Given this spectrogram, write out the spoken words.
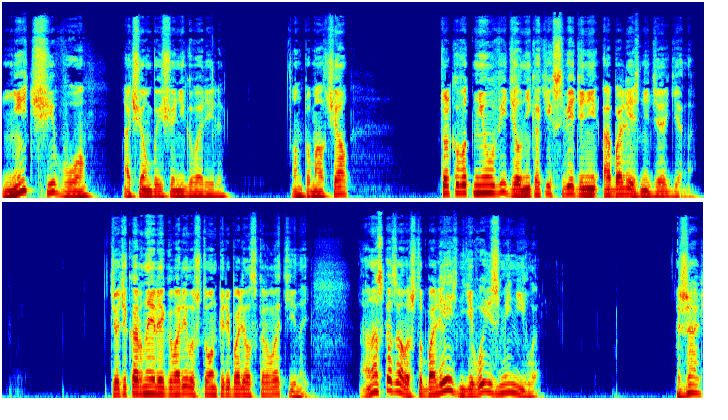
Ничего, о чем бы еще не говорили. Он помолчал, только вот не увидел никаких сведений о болезни Диогена. Тетя Корнелия говорила, что он переболел скарлатиной. Она сказала, что болезнь его изменила. Жаль,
